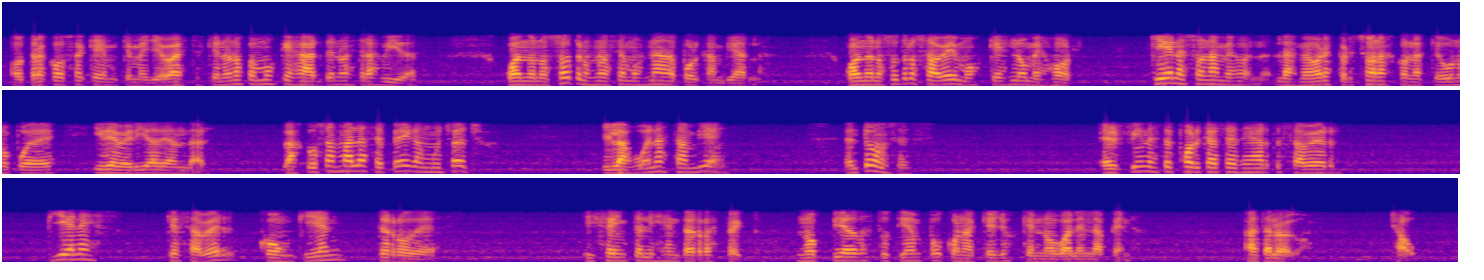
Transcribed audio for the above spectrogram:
Otra cosa que, que me lleva a esto es que no nos podemos quejar de nuestras vidas cuando nosotros no hacemos nada por cambiarla. Cuando nosotros sabemos qué es lo mejor, quiénes son las, mejor, las mejores personas con las que uno puede y debería de andar. Las cosas malas se pegan, muchachos. Y las buenas también. Entonces, el fin de este podcast es dejarte saber, tienes que saber con quién te rodeas. Y sé inteligente al respecto. No pierdas tu tiempo con aquellos que no valen la pena. Hasta luego. Chao.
